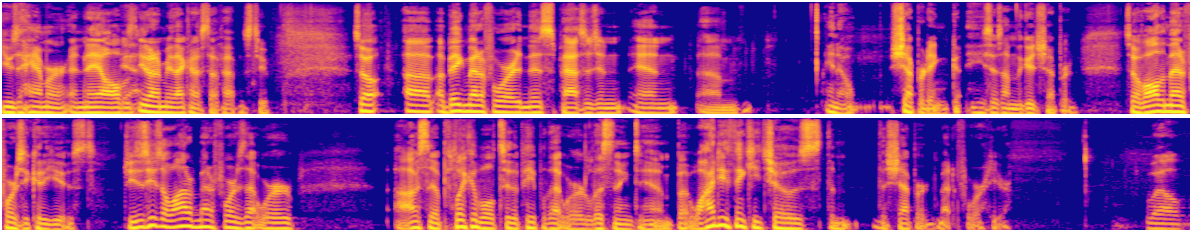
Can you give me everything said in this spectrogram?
use a hammer and nail. Yeah. You know what I mean? That kind of stuff happens too. So uh, a big metaphor in this passage, and and um, you know, shepherding. He says, "I'm the good shepherd." So of all the metaphors he could have used, Jesus used a lot of metaphors that were obviously applicable to the people that were listening to him. But why do you think he chose the the shepherd metaphor here? Well,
